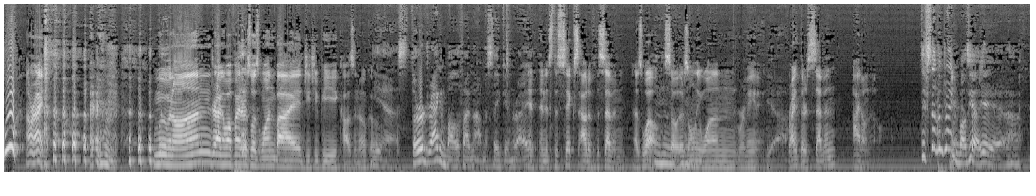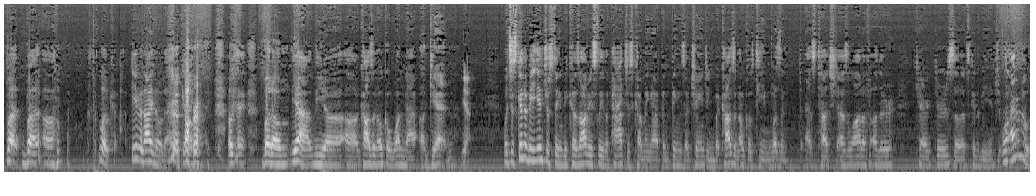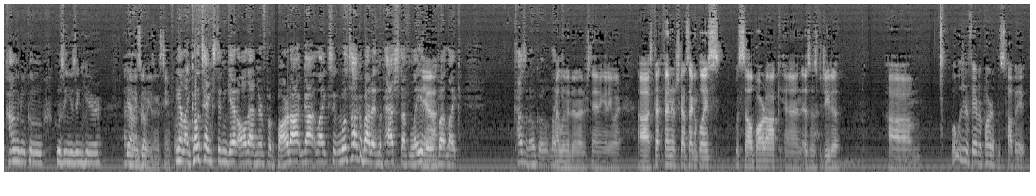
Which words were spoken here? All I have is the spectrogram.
Woo! All right. Moving on, Dragon Ball FighterZ was won by GGP Kazunoko. Yes, third Dragon Ball, if I'm not mistaken, right? It- and it's the six out of the seven as well. So there's only one remaining. Mm-hmm, Yeah. Right? There's seven? I don't know. There's seven Dragon Yeah. Balls. Yeah, yeah, yeah. uh-huh. But but um, look, even I know that. Okay. All right. Okay. But um, yeah, the uh, uh, Kazunoko won that again, Yeah. which is going to be interesting because obviously the patch is coming up and things are changing. But Kazunoko's team wasn't as touched as a lot of other characters, so that's going to be interesting. Well, I don't know. Kazunoko, who's he using here? Think he's using his team for Yeah, like Gotenks didn't get all that nerf, but Bardock got like. So we'll talk about it in the patch stuff later. Yeah. But like, Kazunoko, like, my limited understanding anyway. Uh, Fenritti got second place with Cell Bardock and SS Vegeta. Um, what was your favorite part of this top eight?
